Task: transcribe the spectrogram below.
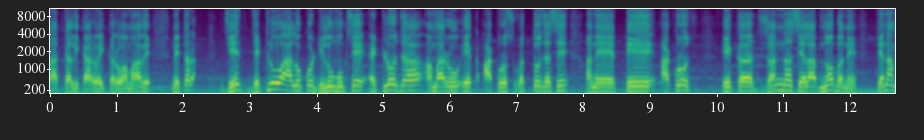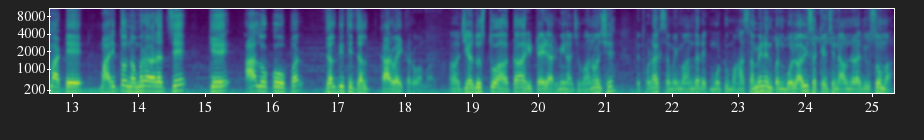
તાત્કાલિક કાર્યવાહી કરવામાં આવે. નહીતર જે જેટલું આ લોકો ઢીલું મૂકશે, એટલો જ અમારો એક આક્રોશ વધતો જશે અને તે આક્રોશ એક જન સેલાબ ન બને તેના માટે મારી તો નમ્ર અરજ છે કે આ લોકો ઉપર જલ્દીથી જલ્દ કાર્યવાહી કરવામાં આવે. જ્યાં દોસ્તો, આ હતા રિટાયર્ડ આર્મીના જવાનો છે. તે થોડાક સમયમાં અંદર એક મોટું મહાસંમેલન પણ બોલાવી શકે છે અને આવનારા દિવસોમાં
